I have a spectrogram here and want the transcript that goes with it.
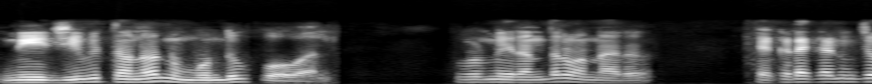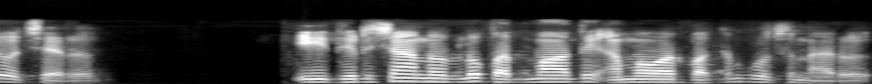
నీ జీవితంలో నువ్వు ముందుకు పోవాలి. ఇప్పుడు మీరందరూ ఉన్నారు. ఎక్కడెక్కడి నుంచో వచ్చారు. ఈ తిరుచానూరులో పద్మావతి అమ్మవారి పక్కన కూర్చున్నారు.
